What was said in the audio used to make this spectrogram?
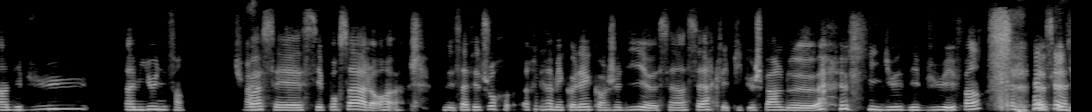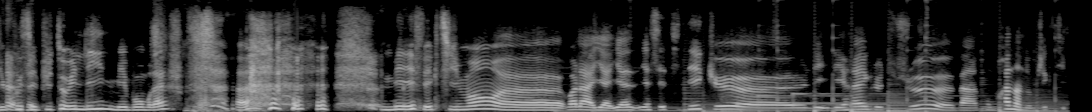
un, début, un milieu, une fin. Tu vois, c'est pour ça. Alors, mais ça fait toujours rire à mes collègues quand je dis c'est un cercle et puis que je parle de milieu, début et fin, parce que du coup c'est plutôt une ligne. Mais bon, bref. mais effectivement, voilà, il y a, y a, cette idée que les, les, règles du jeu ben, comprennent un objectif.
